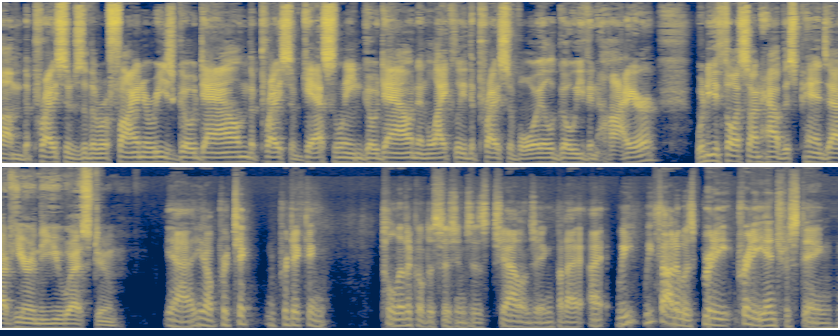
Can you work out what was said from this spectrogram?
um, the prices of the refineries go down, the price of gasoline go down, and likely the price of oil go even higher? What are your thoughts on how this pans out here in the U.S., Doom? Yeah, you know, predict, predicting political decisions is challenging, but I, I we we thought it was pretty pretty interesting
